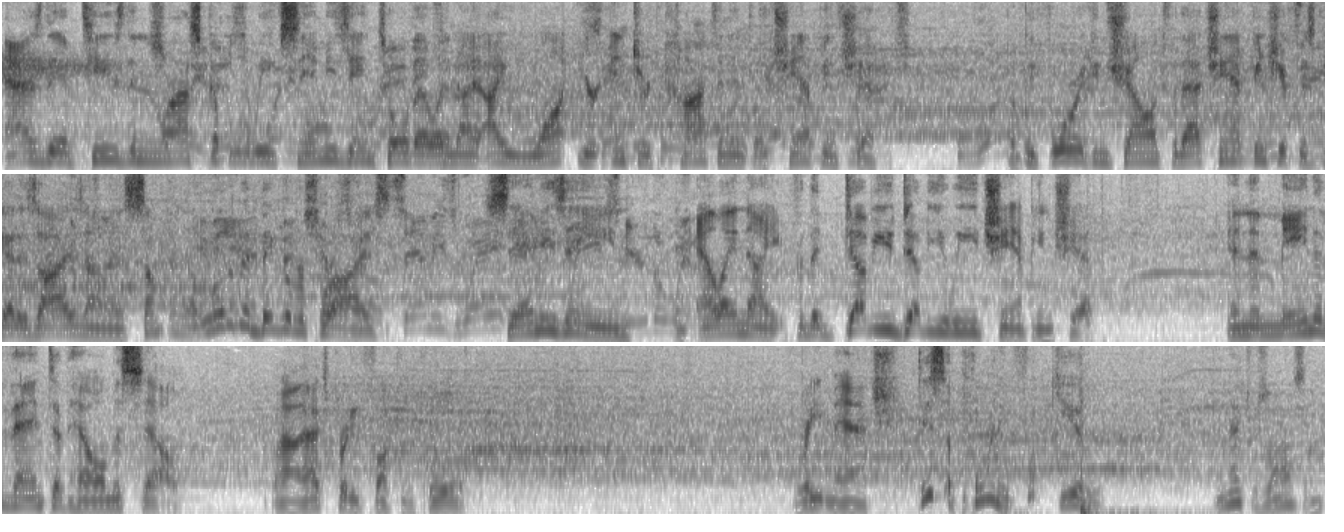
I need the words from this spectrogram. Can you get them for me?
as they have teased in the last couple of weeks, Sami Zayn told LA Knight, I want your Intercontinental Championship. But before he can challenge for that championship, he's got his eyes on a, something a little bit bigger of a prize. Sami Zayn and LA Knight for the WWE Championship in the main event of Hell in a Cell. Wow, that's pretty fucking cool. Great match. Disappointing, fuck you. That match was awesome.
